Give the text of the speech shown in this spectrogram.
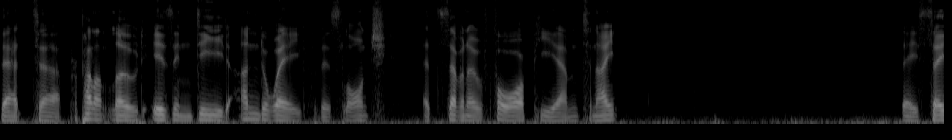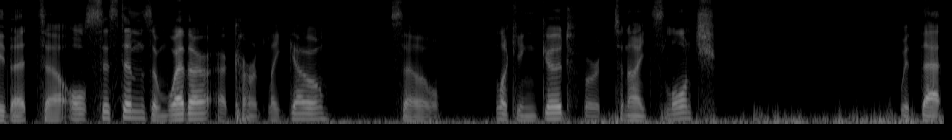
that uh, propellant load is indeed underway for this launch at 7.04 p.m. tonight. They say that uh, all systems and weather are currently go, so looking good for tonight's launch. With that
